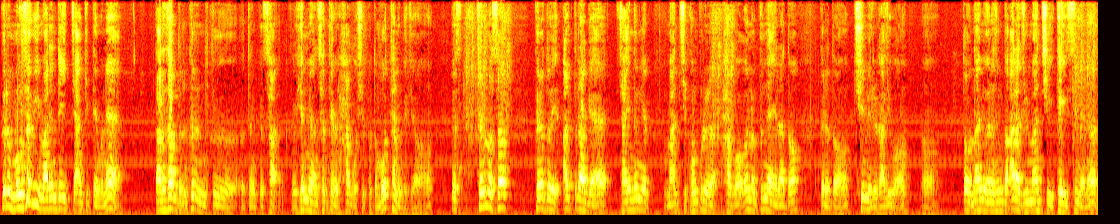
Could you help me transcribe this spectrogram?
그런 멍석이 마련되어 있지 않기 때문에, 다른 사람들은 그런 그 어떤 그, 사, 그 현명한 선택을 하고 싶어도 못하는 거죠. 그래서 젊어서 그래도 알뜰하게 자기 능력 많지 공부를 하고 어느 분야에라도 그래도 취미를 가지고 어, 또 남이 어느 정도 알아줄 만치 돼 있으면은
